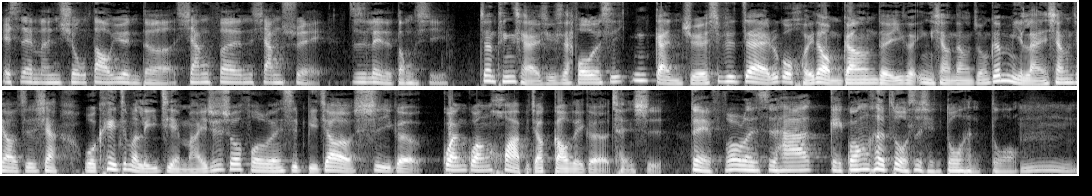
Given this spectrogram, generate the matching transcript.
S M N 修道院的香氛香水之类的东西。这样听起来，其实佛罗伦斯，你感觉是不是在如果回到我们刚刚的一个印象当中，跟米兰相较之下，我可以这么理解吗？也就是说，佛罗伦斯比较是一个观光化比较高的一个城市。对，佛罗伦斯它给观光客做的事情多很多。嗯，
